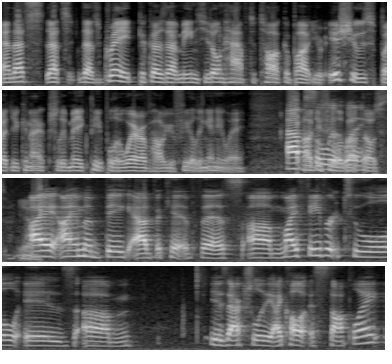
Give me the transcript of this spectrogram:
and that's that's that's great because that means you don't have to talk about your issues, but you can actually make people aware of how you're feeling anyway. Absolutely. How do you feel about those? Yeah. I, I'm a big advocate of this. Um, my favorite tool is um, is actually I call it a stoplight.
